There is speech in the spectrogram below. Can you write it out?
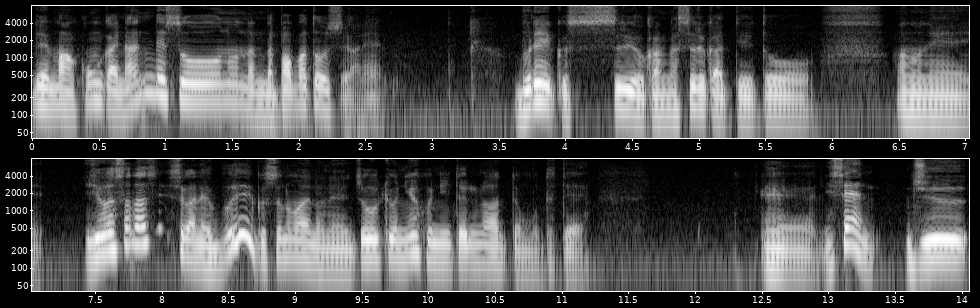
でまあ今回なんでそのなんだ馬場投手がねブレイクする予感がするかっていうとあのね岩貞選手がねブレイクする前のね状況によく似てるなって思ってて、えー、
